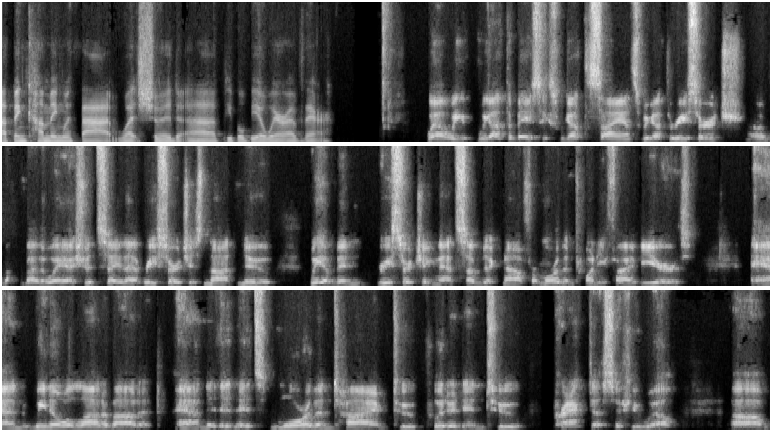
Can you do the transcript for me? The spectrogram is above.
up and coming with that? What should uh, people be aware of there? Well, we, we got the basics. We got the science. We got the research. Uh, by the way, I should say that research is not new. We have been researching that subject now for more than 25 years, and we know a lot about it. And it, it's more than time to put it into practice, if you will. Um,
